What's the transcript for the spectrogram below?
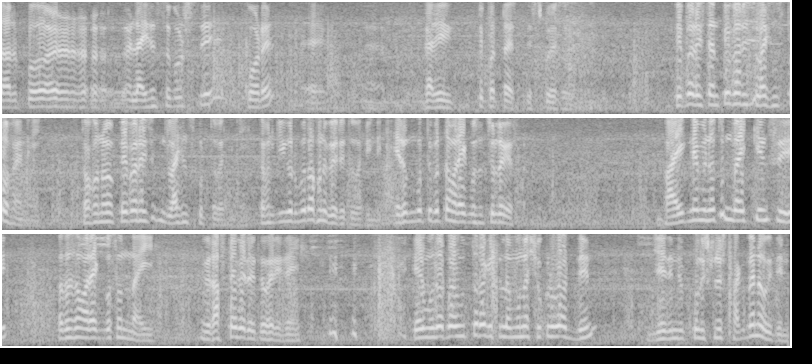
তারপর লাইসেন্স তো করছি, পরে গাড়ির পেপারটা টেস্ট করে ফেলছি। পেপার হয়েছে পেপার হয়েছে লাইসেন্স তো হয় নাই তখনও পেপার হয়েছে লাইসেন্স করতে পারিনি। তখন কী করব? তখন বেরোতে পারিনি। এরকম করতে করতে আমার এক বছর চলে গেছে। বাইক নিয়ে আমি নতুন বাইক কিনছি, অথচ আমার এক বছর নাই। রাস্তায় বেরোতে পারি নাই। এর মধ্যে একবার উত্তরে গেছিলাম, মনে শুক্রবার দিন। যেদিন পুলিশ টুলিশ থাকবে না ওই দিন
